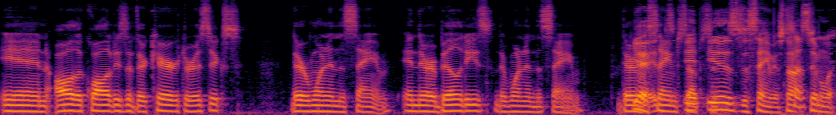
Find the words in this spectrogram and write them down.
in all the qualities of their characteristics, they're one and the same. In their abilities, they're one and the same. They're yeah, the same it's, substance. it is the same. It's not Substance, similar.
